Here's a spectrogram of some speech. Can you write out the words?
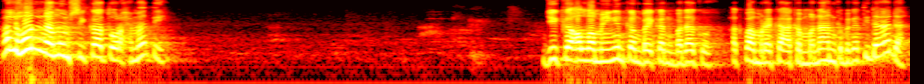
hal hunna mumsikatu rahmatih Jika Allah menginginkan kebaikan kepadaku, apa mereka akan menahan kebaikan? Tidak ada.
